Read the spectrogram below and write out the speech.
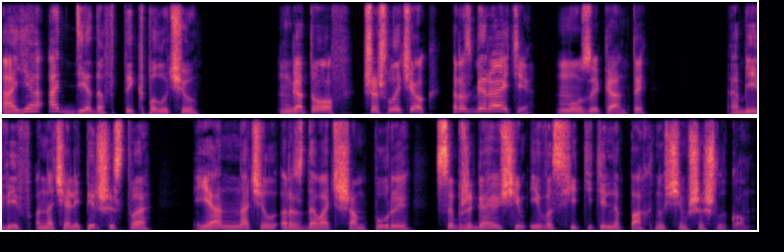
«А я от деда втык получу». «Готов, шашлычок, разбирайте, музыканты». Объявив о начале пиршества, Ян начал раздавать шампуры с обжигающим и восхитительно пахнущим шашлыком.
